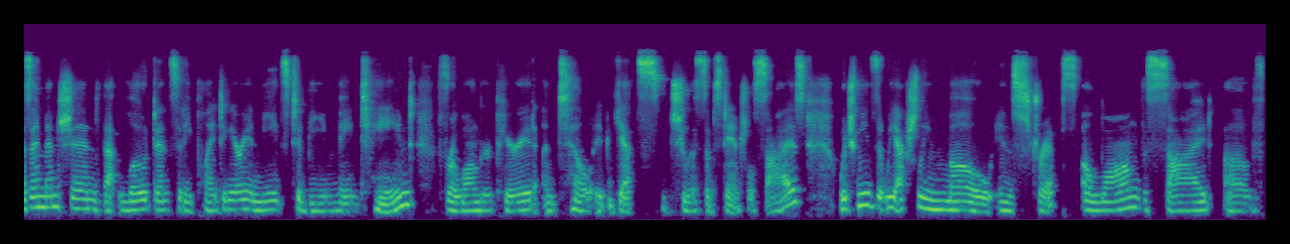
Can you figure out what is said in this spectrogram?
as I mentioned, that low density planting area needs to be maintained for a longer period until it gets to a substantial size, which means that we actually mow in strips along the side of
